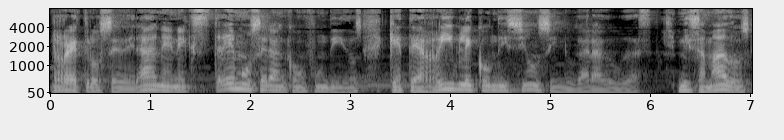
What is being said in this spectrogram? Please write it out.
Retrocederán, en extremo serán confundidos. Qué terrible condición sin lugar a dudas. Mis amados,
